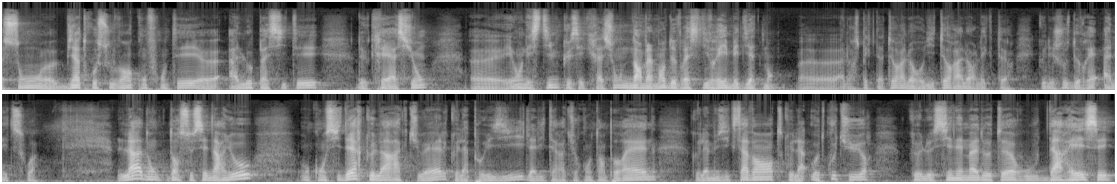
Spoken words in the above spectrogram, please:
sont bien trop souvent confrontés à l'opacité de création et on estime que ces créations normalement devraient se livrer immédiatement à leurs spectateurs, à leurs auditeurs, à leurs lecteurs, que les choses devraient aller de soi. Là, donc, dans ce scénario, on considère que l'art actuel, que la poésie, la littérature contemporaine, que la musique savante, que la haute couture, que le cinéma d'auteur ou d'art essai.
